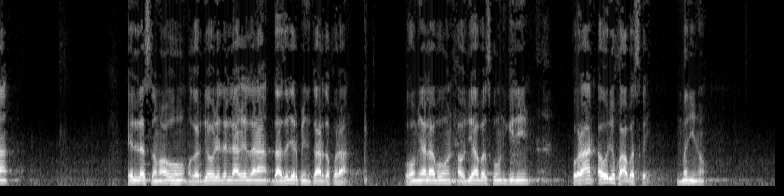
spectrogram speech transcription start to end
الا استمعوه مگر جو رد الله غیرا دا زجر په انکار د قران او می علبون او دیا بس کون کی دي قران اوري خو بس کوي منی نو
